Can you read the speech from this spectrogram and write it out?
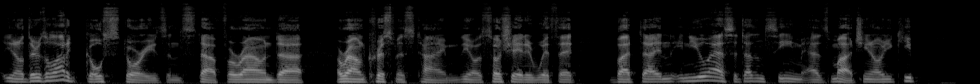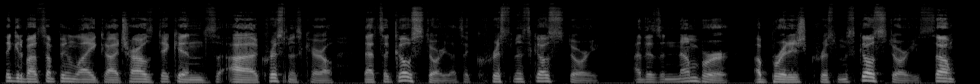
you know, there's a lot of ghost stories and stuff around uh, around Christmas time, you know, associated with it. But uh, in in U.S., it doesn't seem as much. You know, you keep thinking about something like uh, Charles Dickens' uh, Christmas Carol. That's a ghost story. That's a Christmas ghost story. Uh, there's a number of British Christmas ghost stories. So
